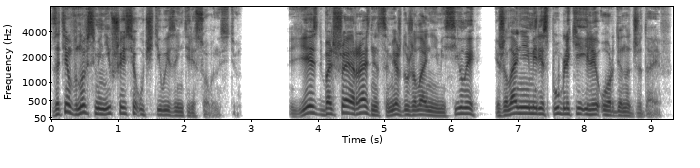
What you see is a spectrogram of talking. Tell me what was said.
затем вновь сменившееся учтивой заинтересованностью. Есть большая разница между желаниями силы и желаниями республики или ордена джедаев.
